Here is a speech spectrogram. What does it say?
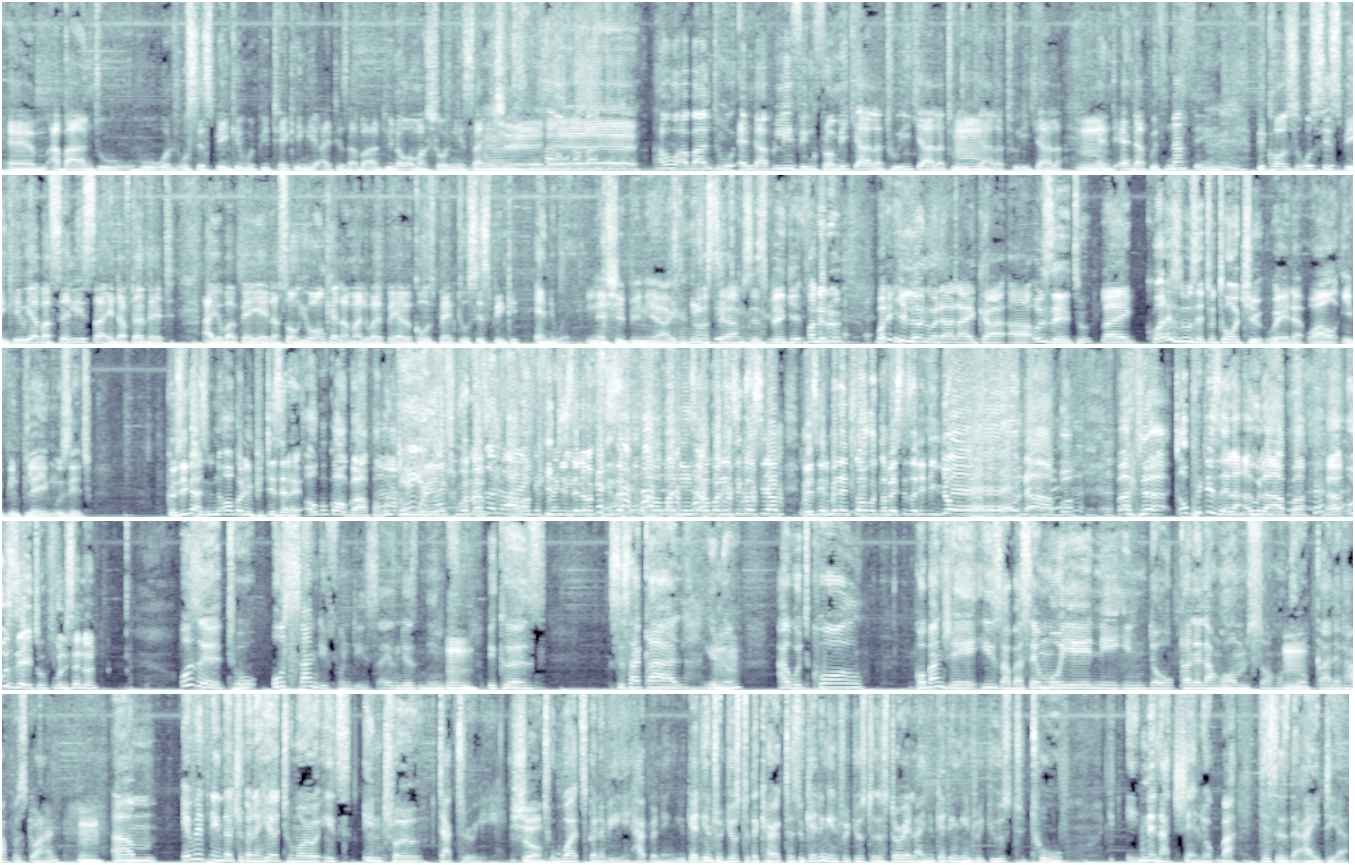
um, abantu who Usis Pinky would be taking ideas about, you know, omashonisa, Jene. how abantu, how abantu end up living from ityala to ityala to Mm. ityala to ityala and end up with nothing because Usis Pinky uyabaselisa and after that ayobapeyela. So yonke la mali bayipeyela goes back to Usis Pinky anyway. neshibini yakhe. No sam sispinki fanele what did you learn when I like uh, uh, uzethu? Like what has uzethu taught you? Wena while you've been playing uzethu because you guys oko nimphithizela okokoko apha. Kuthi Hey, wena ama- thuwe amazolo akhe abaphithizela mfondini. abaphithizela. Ababaninzi ababaninzi inkosi yami. Bese ndibe nenhloko xa besiza ndithi yo nabo. But uh, xa uphithizela ulapha uh, uzethu ufundise ntoni? Uzethu usandifundisa izinto ezininzi because sisaqala you know. I would call ngoba nje izaba semoyeni into uqalela ngomso ngomso wokuqala at half past one. Um everything that you're going to hear tomorrow is introductory sure to what's going to be happening. You get introduced to the characters, you're getting introduced to the storyline, you're getting introduced to, in a nutshell, yokuba, this is the idea.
